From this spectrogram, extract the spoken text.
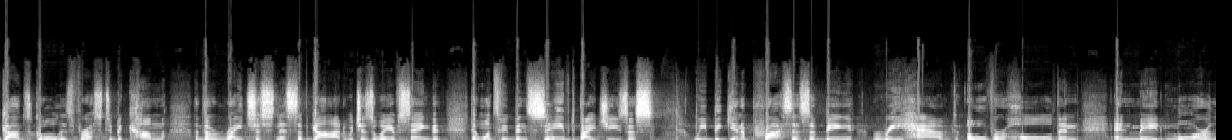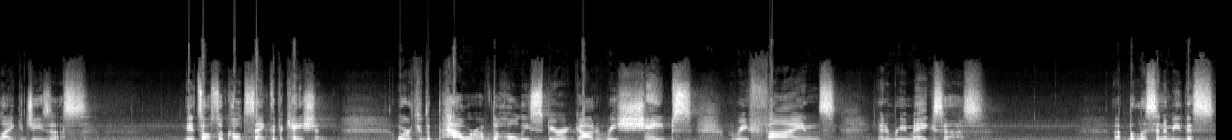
God's goal is for us to become the righteousness of God, which is a way of saying that, that once we've been saved by Jesus, we begin a process of being rehabbed, overhauled, and, and made more like Jesus. It's also called sanctification, where through the power of the Holy Spirit, God reshapes, refines, and remakes us. But listen to me, this,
